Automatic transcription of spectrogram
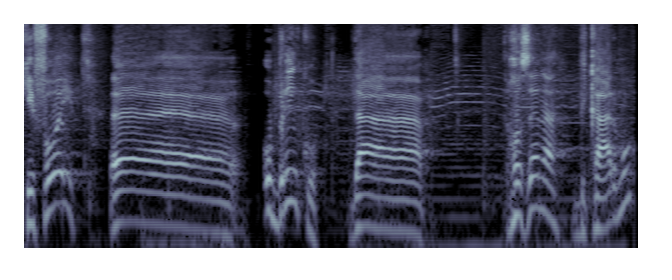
Que foi é, o brinco da Rosana de Carmo,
